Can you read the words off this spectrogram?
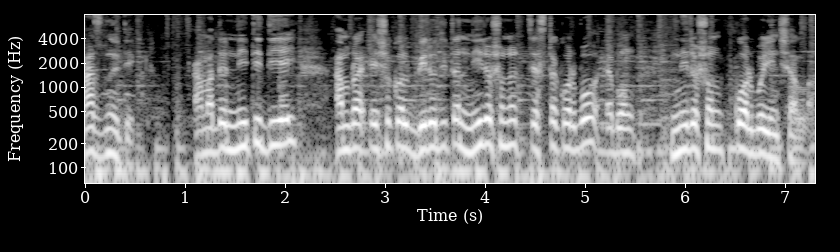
রাজনৈতিক। আমাদের নীতি দিয়েই আমরা এ সকল বিরোধিতা নিরসনের চেষ্টা করব এবং নিরসন করবই ইনশাল্লাহ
